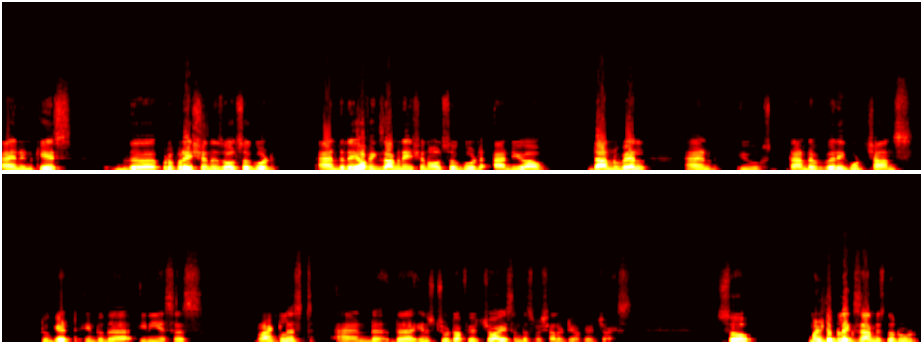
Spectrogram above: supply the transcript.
And in case the preparation is also good and the day of examination also good and you have done well and you stand a very good chance to get into the INI SS rank list and the institute of your choice and the specialty of your choice. So, multiple exam is the rule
